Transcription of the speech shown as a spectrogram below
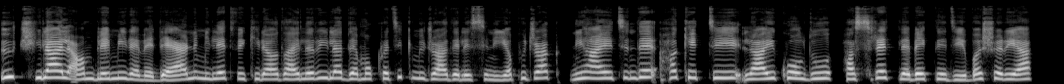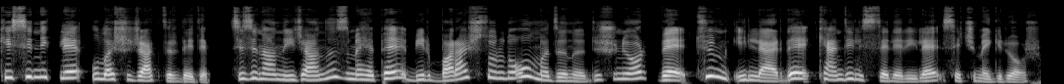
3 hilal amblemiyle ve değerli milletvekili adaylarıyla demokratik mücadelesini yapacak, nihayetinde hak ettiği, layık olduğu, hasretle beklediği başarıya kesinlikle ulaşacaktır dedi. Sizin anlayacağınız MHP bir baraj sorunu olmadığını düşünüyor ve tüm illerde kendi listeleriyle seçime giriyor.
